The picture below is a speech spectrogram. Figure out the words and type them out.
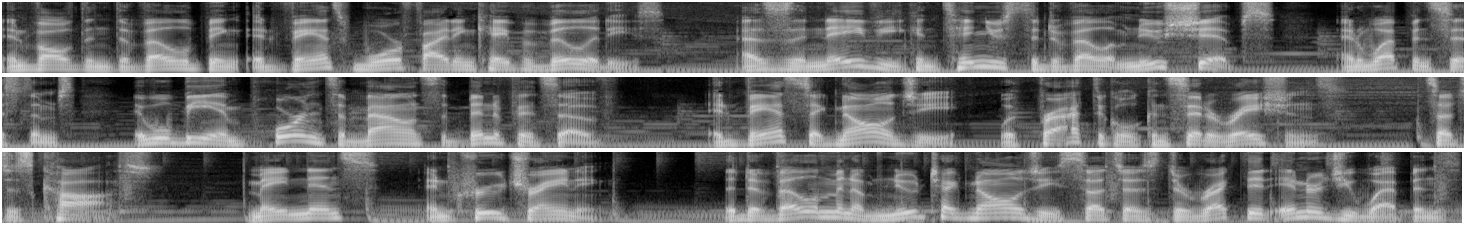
involved in developing advanced warfighting capabilities. As the Navy continues to develop new ships and weapon systems, it will be important to balance the benefits of advanced technology with practical considerations such as cost, maintenance, and crew training. The development of new technologies such as directed energy weapons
